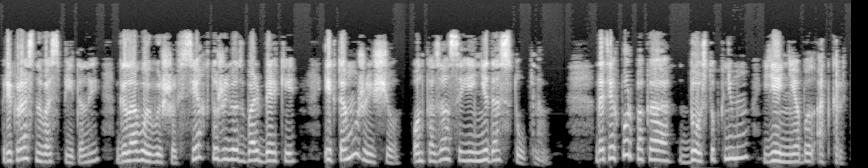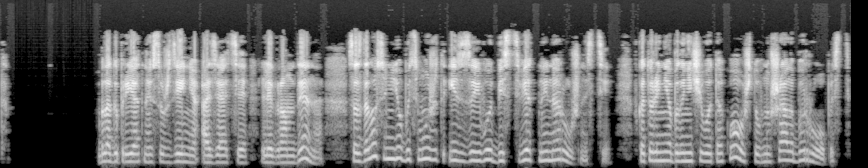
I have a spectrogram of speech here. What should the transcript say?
прекрасно воспитанный, головой выше всех, кто живет в Бальбеке, и к тому же еще он казался ей недоступным, до тех пор, пока доступ к нему ей не был открыт. Благоприятное суждение о зяте Леграндена создалось у нее, быть может, из-за его бесцветной наружности, в которой не было ничего такого, что внушало бы робость,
